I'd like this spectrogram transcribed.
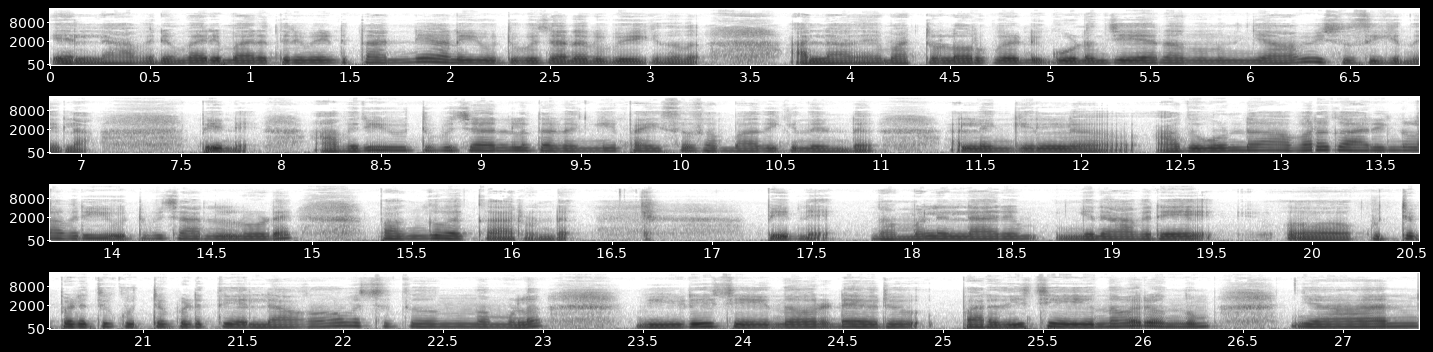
എല്ലാവരും വരുമാനത്തിന് വേണ്ടി തന്നെയാണ് യൂട്യൂബ് ചാനൽ ഉപയോഗിക്കുന്നത്. അല്ലാതെ മറ്റുള്ളവർക്ക് വേണ്ടി ഗുണം ചെയ്യാനാണെന്നൊന്നും ഞാൻ വിശ്വസിക്കുന്നില്ല. പിന്നെ അവർ യൂട്യൂബ് ചാനൽ തുടങ്ങി പൈസ സമ്പാദിക്കുന്നുണ്ട്. അല്ലെങ്കിൽ അതുകൊണ്ട് അവരുടെ കാര്യങ്ങൾ അവർ യൂട്യൂബ് ചാനലിലൂടെ പങ്കുവെക്കാറുണ്ട്. പിന്നെ നമ്മളെല്ലാവരും ഇങ്ങനെ അവരെ കുറ്റപ്പെടുത്തി കുറ്റപ്പെടുത്തി എല്ലാ വശത്തു നിന്നും നമ്മൾ വീഡിയോ ചെയ്യുന്നവരുടെ ഒരു പരിധി ചെയ്യുന്നവരൊന്നും ഞാൻ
